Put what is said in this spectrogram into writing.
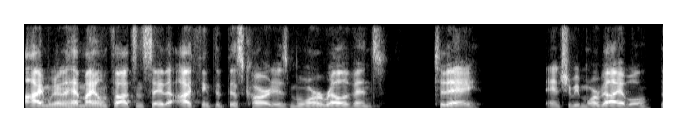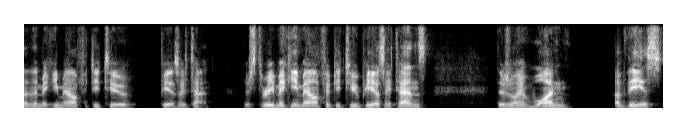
I'm going to have my own thoughts and say that I think that this card is more relevant today and should be more valuable than the Mickey Mantle 52 PSA 10. There's three Mickey Mantle 52 PSA 10s. There's only one of these,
